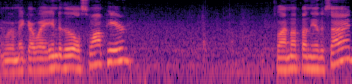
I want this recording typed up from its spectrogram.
And to make our way into the little swamp here. Climb up on the other side.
